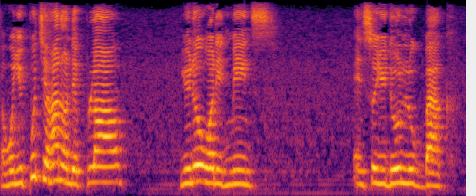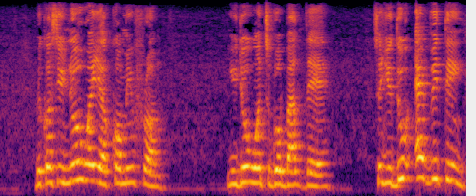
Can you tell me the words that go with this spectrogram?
And when you put your hand on the plow, you know what it means. And so you don't look back because you know where you're coming from. You don't want to go back there. So you do everything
